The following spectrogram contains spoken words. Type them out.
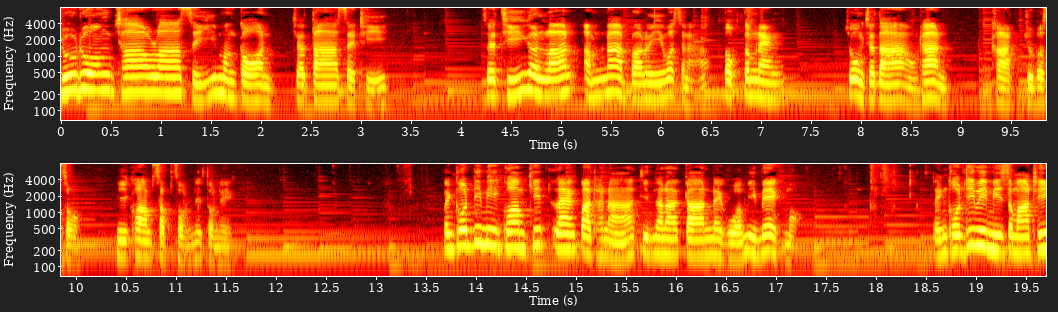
ดูดวงชาวราศีมังกรชะตาเศรษฐี เศรษฐีเงินล้านอำนาจบารมีวาสนา ตกตำแหน่งช่วงชะตาของท่านขาดจุดประสงค์ มีความสับสนในตนเอง เป็นคนที่มีความคิดแรงปรารถนาจินตนาการในหัวมีเมฆหมอก เป็นคนที่ไม่มีสมาธิ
